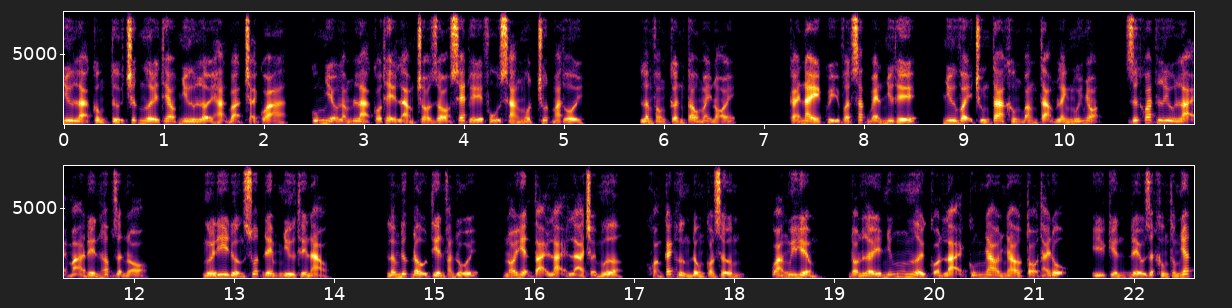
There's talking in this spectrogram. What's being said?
như là công tử trước ngươi theo như lời hạn bạn trải qua, cũng nhiều lắm là có thể làm cho dò xét huế phủ sáng một chút mà thôi. Lâm phong cẩn tao mày nói. Cái này quỷ vật sắc bén như thế, như vậy chúng ta không bằng tạm lánh mũi nhọn, dứt khoát lưu lại mã đến hấp dẫn nó. Người đi đường suốt đêm như thế nào? Lâm đức đầu tiên phản đối, nói hiện tại lại là trời mưa, khoảng cách hừng đông còn sớm, quá nguy hiểm, đón lấy những người còn lại cũng nhao nhao tỏ thái độ, ý kiến đều rất không thống nhất,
